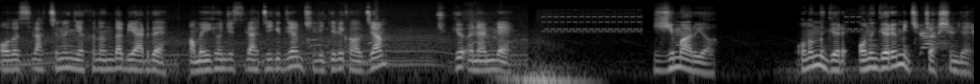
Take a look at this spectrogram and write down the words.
O da silahçının yakınında bir yerde. Ama ilk önce silahçıya gideceğim çelik yelek alacağım. Çünkü önemli. Jim arıyor. Onu mu göre onu göre mi çıkacak şimdi?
